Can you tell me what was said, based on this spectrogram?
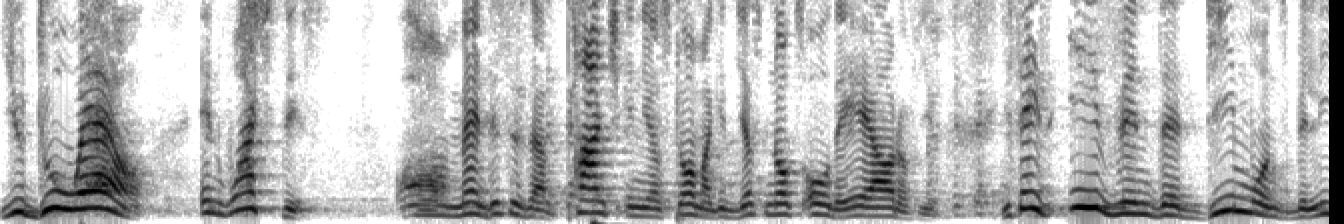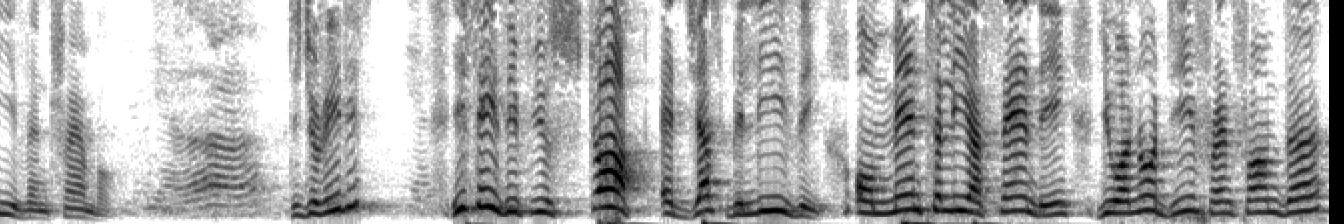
you do well. And watch this. Oh man, this is a punch in your stomach. It just knocks all the air out of you. He says, even the demons believe and tremble. Did you read it? He says, if you stop at just believing or mentally ascending, you are not different from the.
